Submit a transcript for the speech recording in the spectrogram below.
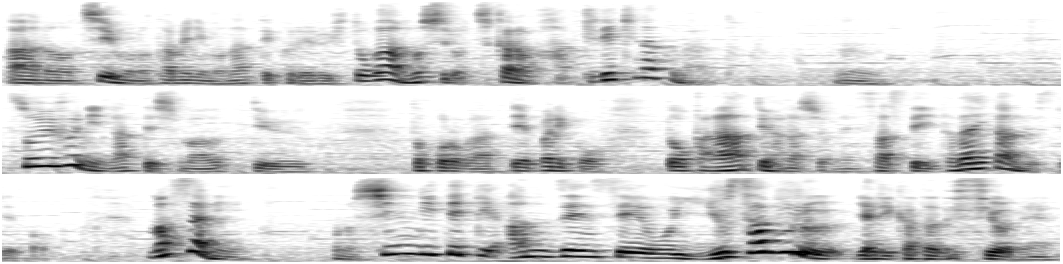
あの、チームのためにもなってくれる人が、むしろ力を発揮できなくなると。うん、そういう風になってしまうっていうところがあって、やっぱりこう、どうかなっていう話をね、させていただいたんですけど、まさに、この心理的安全性を揺さぶるやり方ですよね。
